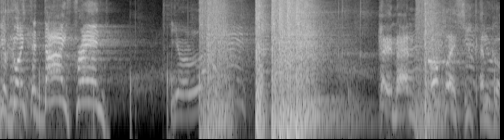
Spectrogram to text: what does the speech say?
You're going to die, friend! You're Hey man, no place you can go.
